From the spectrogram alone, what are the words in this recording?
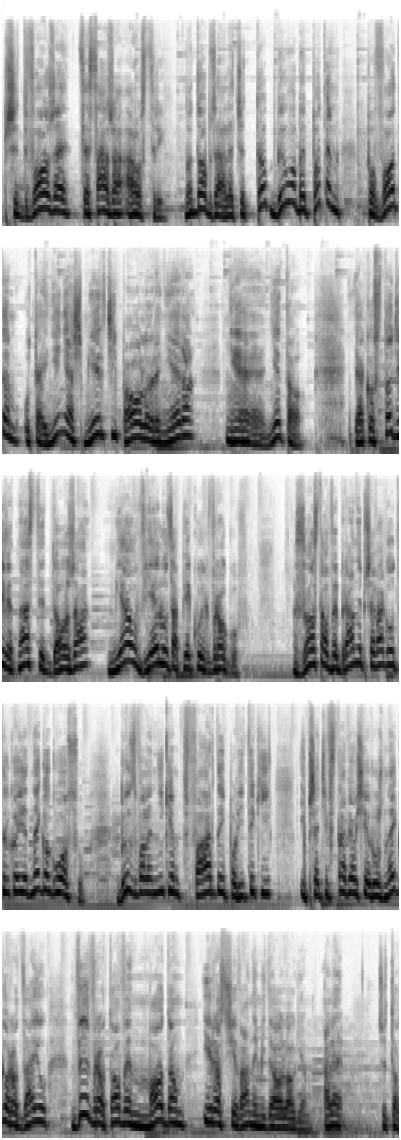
przy dworze cesarza Austrii. No dobrze, ale czy to byłoby potem powodem utajnienia śmierci Paolo Reniera? Nie, nie to. Jako 119 doża miał wielu zapiekłych wrogów. Został wybrany przewagą tylko jednego głosu. Był zwolennikiem twardej polityki i przeciwstawiał się różnego rodzaju wywrotowym modom i rozsiewanym ideologiom. Ale czy to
